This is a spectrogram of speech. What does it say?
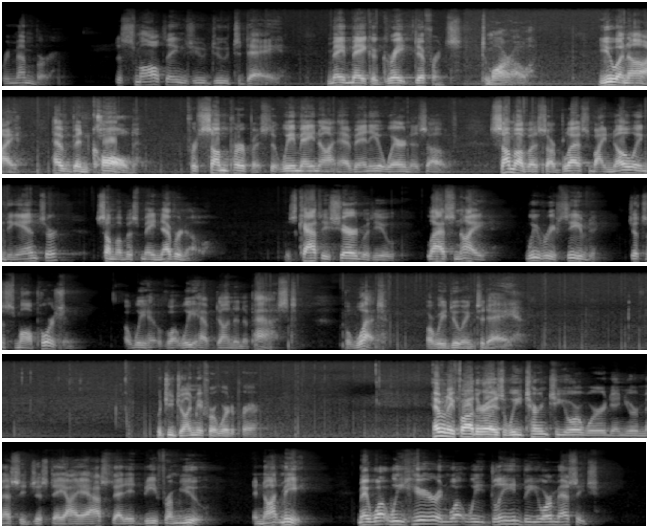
Remember, the small things you do today may make a great difference tomorrow. You and I have been called for some purpose that we may not have any awareness of. Some of us are blessed by knowing the answer. Some of us may never know. As Kathy shared with you last night, we received just a small portion of what we have done in the past. But what are we doing today? Would you join me for a word of prayer? Heavenly Father, as we turn to your word and your message this day, I ask that it be from you and not me. May what we hear and what we glean be your message.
